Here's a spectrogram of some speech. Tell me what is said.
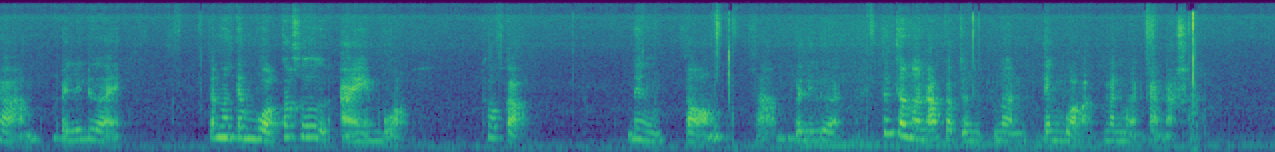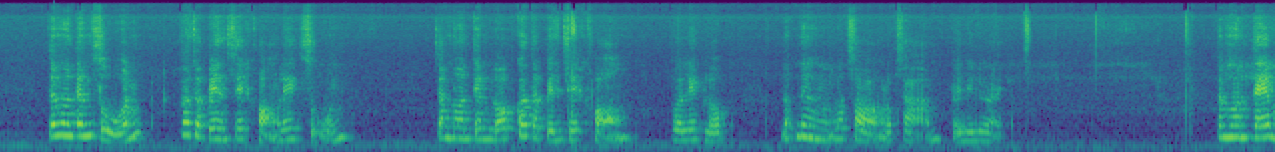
สามไปเรื่อยๆจำนวนเต็มบวกก็คือ i บวก เท่ากับหนึ่งสองสามไปเรื่อยๆ ซึ่งจำนวนนับกับจำนวนเต็มบวกมันเหมือนกันนะคะจำนวนเต็มศูนย์ก็จะเป็นเซตของเลขศูนย์จำนวนเต็มลบก็จะเป็นเซตของตัวเลขลบ ลบหนึ่งลบสองลบสามไปเรื่อยๆจำนวนเต็ม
